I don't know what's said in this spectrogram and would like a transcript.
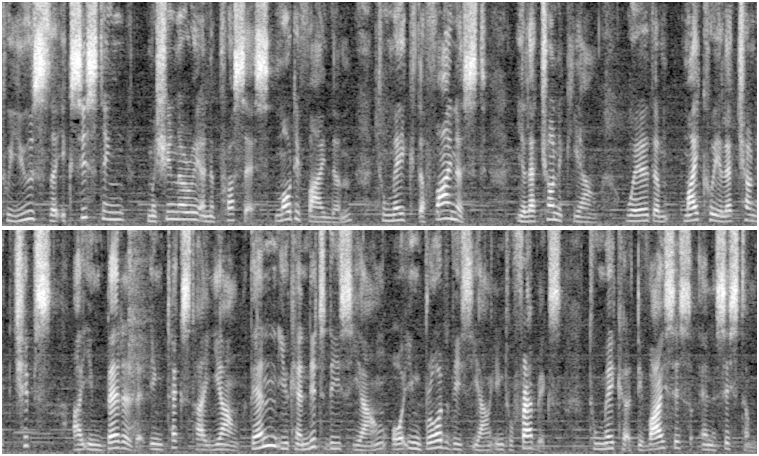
to use the existing machinery and the process, modify them to make the finest electronic yarn where the microelectronic chips are embedded in textile yarn. Then you can knit this yarn or embroider this yarn into fabrics to make devices and a system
